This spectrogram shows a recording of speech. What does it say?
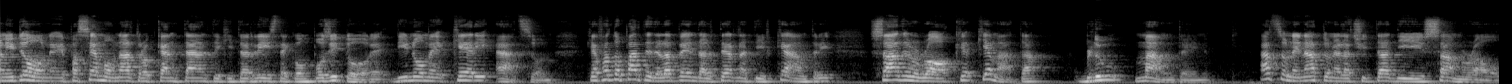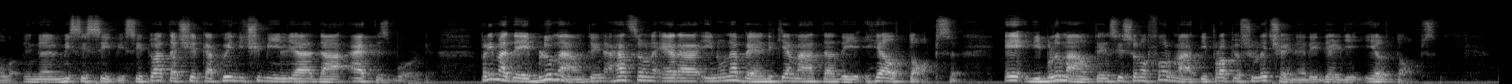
Johnny Dawn e passiamo a un altro cantante, chitarrista e compositore di nome Kerry Hudson, che ha fatto parte della band alternative country Southern Rock chiamata Blue Mountain. Hudson è nato nella città di Summerall, nel Mississippi, situata a circa 15 miglia da Hattiesburg. Prima dei Blue Mountain, Hudson era in una band chiamata The Hilltops e di Blue Mountain si sono formati proprio sulle ceneri degli Hilltops.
